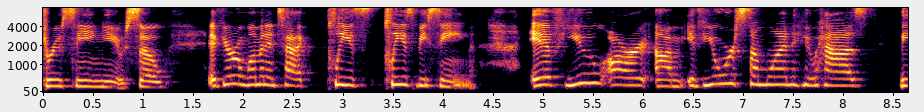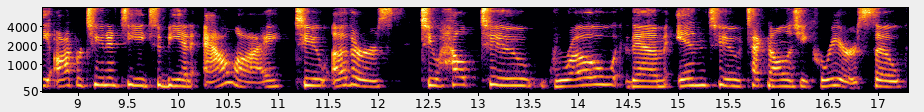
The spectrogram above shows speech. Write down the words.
through seeing you. So if you're a woman in tech please please be seen. If you are, um, if you're someone who has the opportunity to be an ally to others to help to grow them into technology careers. So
